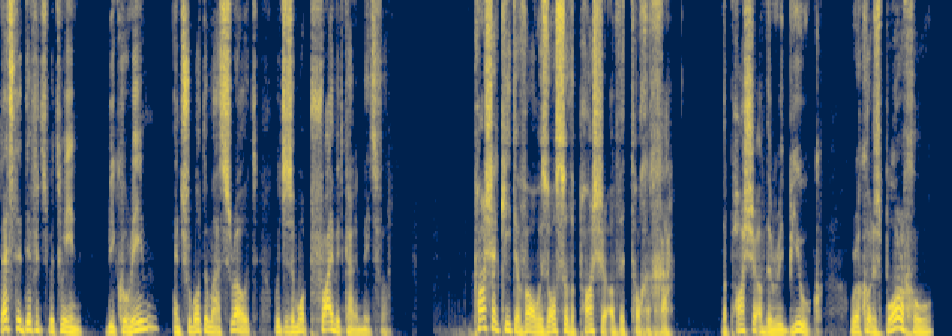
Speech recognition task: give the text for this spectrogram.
That's the difference between Bikurim and Trumot Masrot, which is a more private kind of mitzvah. Pasha Kitavo is also the Pasha of the Tochacha, the Pasha of the rebuke, where Kadosh Baruch Hu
